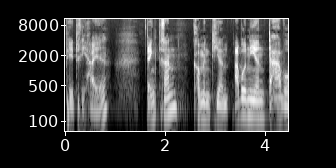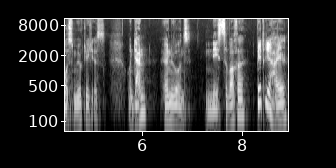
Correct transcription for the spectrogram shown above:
Petri Heil. Denkt dran, kommentieren, abonnieren, da wo es möglich ist. Und dann hören wir uns nächste Woche. Petri Heil,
